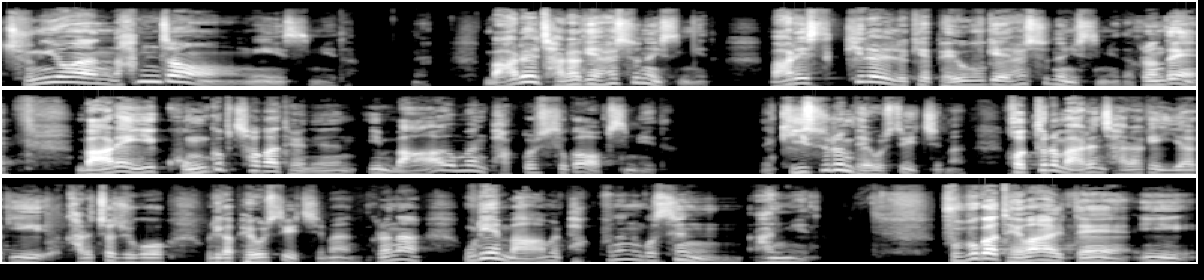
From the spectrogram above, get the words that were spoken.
중요한 함정이 있습니다. 네. 말을 잘하게 할 수는 있습니다. 말의 skill을 이렇게 배우게 할 수는 있습니다. 그런데 말의 이 공급처가 되는 이 마음은 바꿀 수가 없습니다. 기술은 배울 수 있지만 겉으로 말은 잘하게 이야기 가르쳐 주고 우리가 배울 수 있지만 그러나 우리의 마음을 바꾸는 것은 아닙니다. 부부가 대화할 때 이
